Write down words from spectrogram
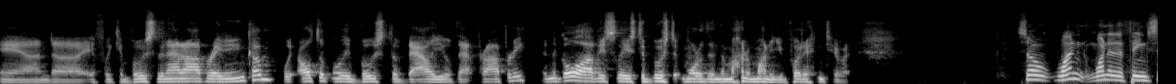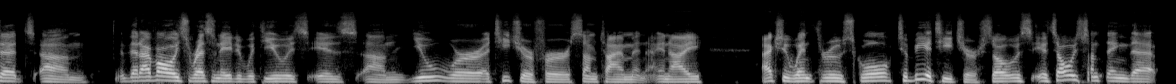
And uh, if we can boost the net operating income, we ultimately boost the value of that property. And the goal, obviously, is to boost it more than the amount of money you put into it. So one one of the things that um, that I've always resonated with you is is um, you were a teacher for some time, and and I actually went through school to be a teacher. So it was it's always something that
